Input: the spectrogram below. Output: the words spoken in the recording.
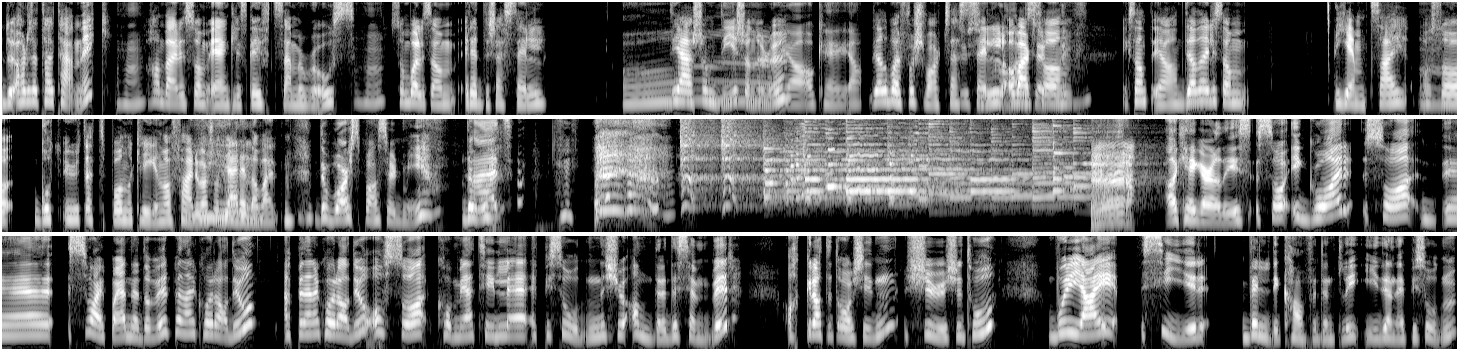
du, Har du sett Titanic? Mhm. Han der som egentlig skal gifte seg med Rose. Mhm. Som bare liksom redder seg selv. De er som de, skjønner du? Ja, okay, ja. De hadde bare forsvart seg Du selv og vært sånn. Ikke sant? Ja, de hadde liksom gjemt seg, og Mm. så gått ut etterpå når krigen var ferdig. Var sånn, jeg redda verden. The war sponsored me. Det var, Ad. Ok, girlies. Så i går så eh, swipa jeg nedover på NRK Radio, appen NRK Radio, og så kom jeg til eh, episoden 22. desember, akkurat et år siden, 2022, hvor jeg sier veldig confidently i denne episoden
